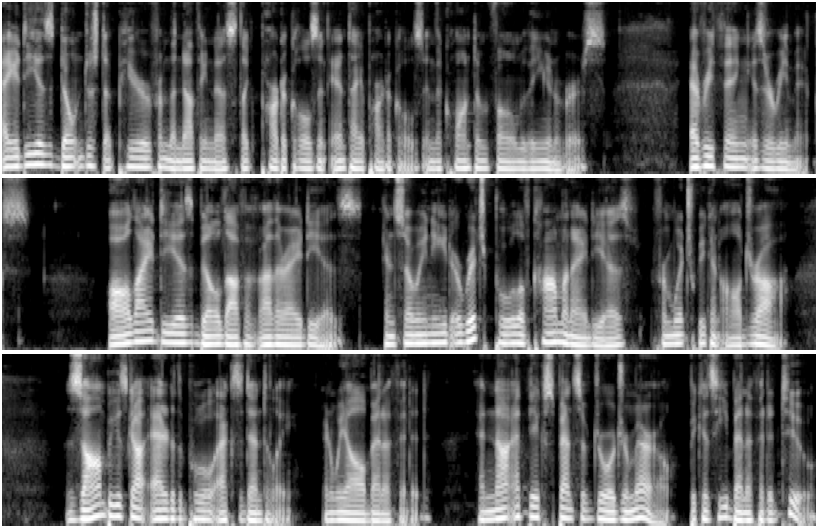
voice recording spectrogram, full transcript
Ideas don't just appear from the nothingness like particles and antiparticles in the quantum foam of the universe. Everything is a remix. All ideas build off of other ideas, and so we need a rich pool of common ideas from which we can all draw. Zombies got added to the pool accidentally, and we all benefited. And not at the expense of George Romero, because he benefited too.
